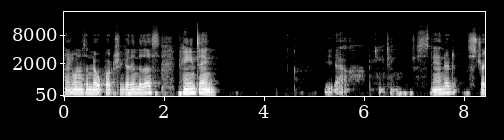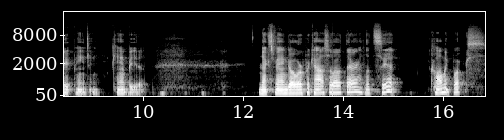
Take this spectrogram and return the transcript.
Anyone with a notebook should get into this. Painting. Yeah, painting. Just standard, straight painting. Can't beat it. Next Van Gogh or Picasso out there? Let's see it. Comic books.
